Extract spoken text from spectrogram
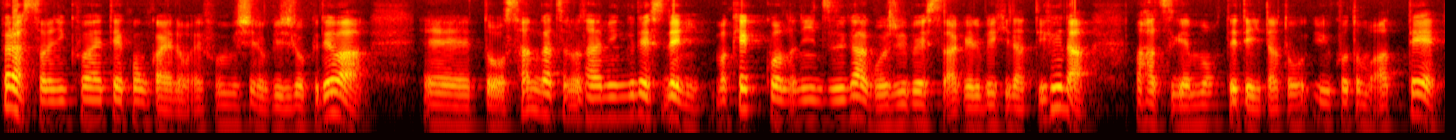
プラスそれに加えて今回の FOMC の議事録では、えー、と3月のタイミングですでに、まあ、結構な人数が50ベース上げるべきだっていうふうな発言も出ていたということもあって、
